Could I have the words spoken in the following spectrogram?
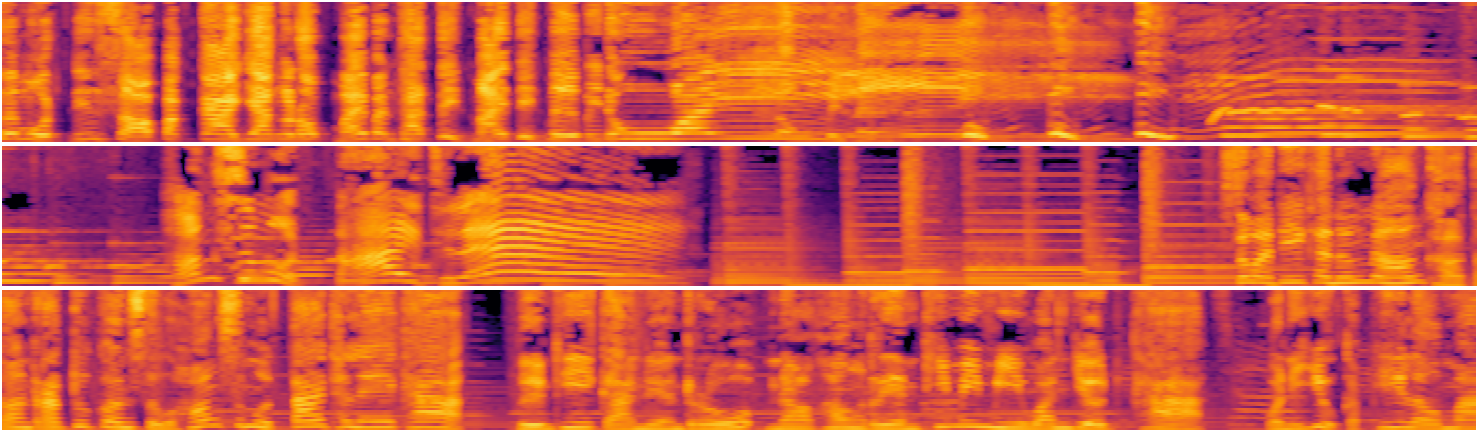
สมุดดินสอปากกายังรบไม้บรรทัดติดไม้ติดมือไปด้วย ลงไปเลยปุ๋มปุ๋มปุ๋มห้องสมุดใต้ทะเลสวัสดีค่ะน้องๆ ขอต้อนรับทุกคนสู่ห้องสมุดใต้ทะเลค่ะ พื้นที่การเรียนรู้นอกห้องเรียนที่ไม่มีวันหยุดค่ะ วันนี้อยู่กับพี่โลมา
